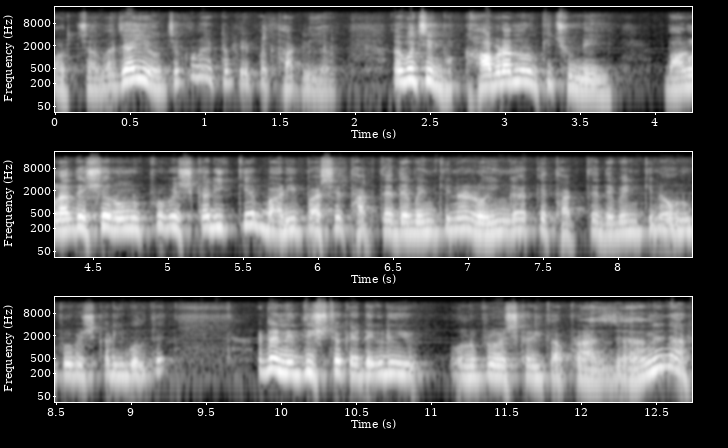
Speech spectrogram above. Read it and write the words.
পর্চা বা যাই হোক যে কোনো একটা পেপার থাকলেই হবে। আমি বলছি, ঘাবড়ানোর কিছু নেই। বাংলাদেশের অনুপ্রবেশকারীকে বাড়ির পাশে থাকতে দেবেন কিনা, রোহিঙ্গাকে থাকতে দেবেন কিনা অনুপ্রবেশকারী বলতে? একটা নির্দিষ্ট ক্যাটাগরি অনুপ্রবেশকারী তো আপনারা জানেন। আর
